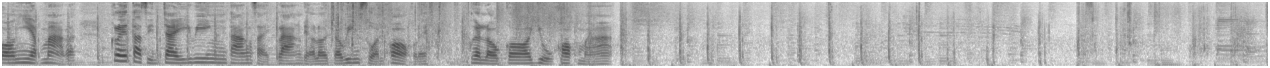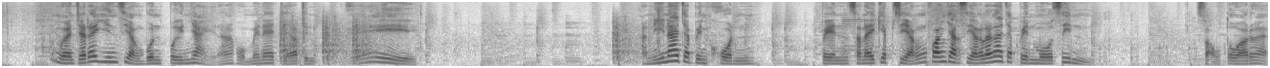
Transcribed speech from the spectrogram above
ก็เงียบมากอะก็เลยตัดสินใจวิ่งทางสายกลาง เดี๋ยวเราจะวิ่งสวนออกเลย เพื่อนเราก็อยู่คอกม้าเหมือนจะได้ยินเสียงบนปืนใหญ่นะ ผมไม่แน่ใจว่าเป็น เอ้ อันนี้น่าจะเป็นคนเป็นสไนเก็บเสียงฟังจากเสียงแล้วน่าจะเป็นโมซินสองตัวด้วย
